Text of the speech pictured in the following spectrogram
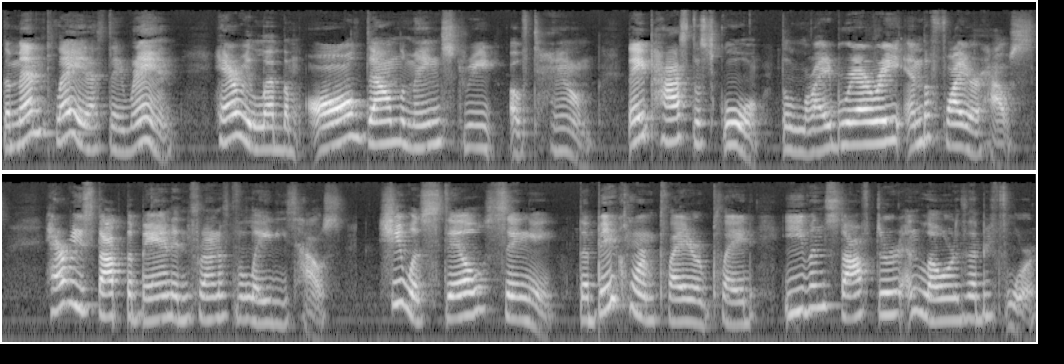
The men played as they ran. Harry led them all down the main street of town. They passed the school, the library, and the firehouse. Harry stopped the band in front of the lady's house. She was still singing. The bighorn player played even softer and lower than before.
